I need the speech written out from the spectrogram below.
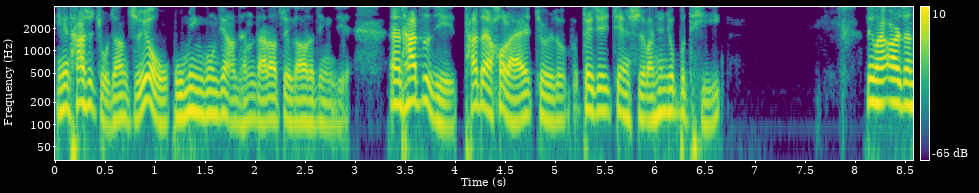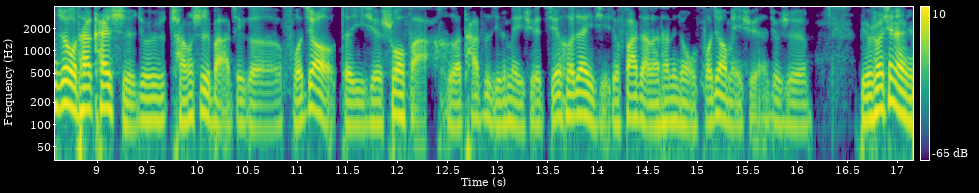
因为他是主张只有无名工匠才能达到最高的境界，但是他自己他在后来就是对这件事完全就不提。另外，二战之后，他开始就是尝试把这个佛教的一些说法和他自己的美学结合在一起，就发展了他那种佛教美学。就是，比如说现在你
